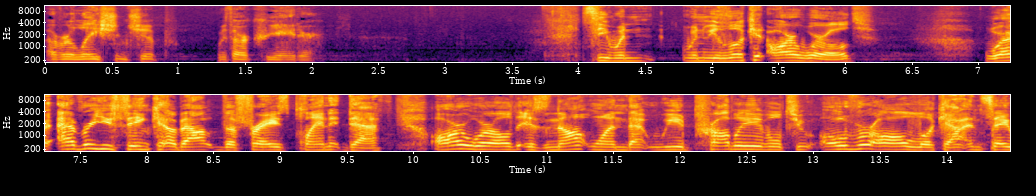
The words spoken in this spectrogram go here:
of relationship with our creator. See, when when we look at our world, wherever you think about the phrase planet death, our world is not one that we'd probably be able to overall look at and say,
